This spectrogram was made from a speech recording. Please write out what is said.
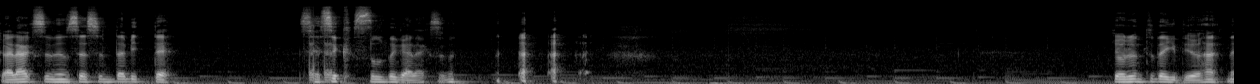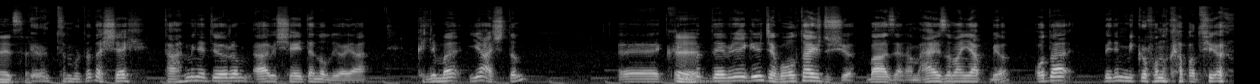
Galaxy'nin sesinde bitti. Sesi kısıldı Galaxy'nin. Görüntü de gidiyor. Heh, neyse. Görüntüm burada da şey tahmin ediyorum abi şeyden oluyor ya. Klimayı açtım. Ee, klima evet. devreye girince voltaj düşüyor bazen ama her zaman yapmıyor. O da benim mikrofonu kapatıyor.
